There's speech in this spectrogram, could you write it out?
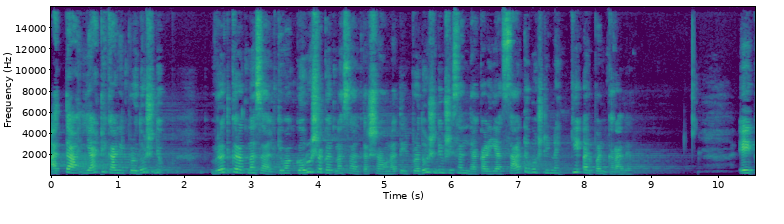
आता या ठिकाणी प्रदोष दिव व्रत करत नसाल किंवा करू शकत नसाल तर श्रावणातील प्रदोष दिवशी संध्याकाळी या सात गोष्टी नक्की अर्पण कराव्यात. एक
